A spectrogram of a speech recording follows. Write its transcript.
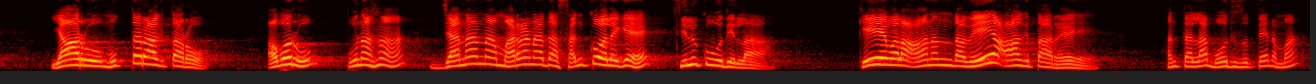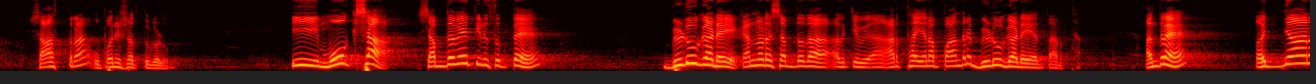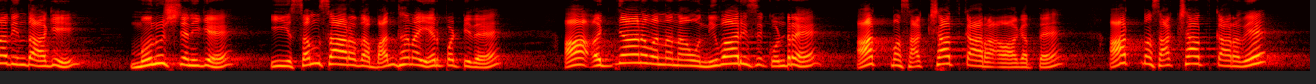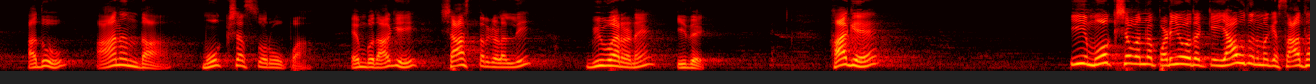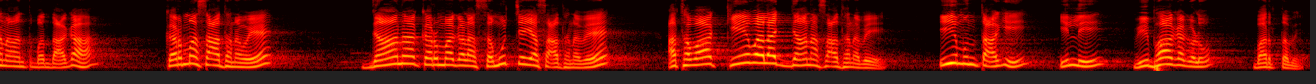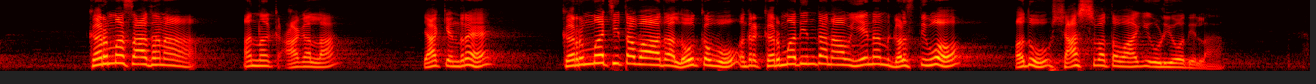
ಯಾರು ಮುಕ್ತರಾಗ್ತಾರೋ ಅವರು ಪುನಃ ಜನನ ಮರಣದ ಸಂಕೋಲೆಗೆ ಸಿಲುಕುವುದಿಲ್ಲ. ಕೇವಲ ಆನಂದವೇ ಆಗ್ತಾರೆ ಅಂತೆಲ್ಲ ಬೋಧಿಸುತ್ತೆ ನಮ್ಮ ಶಾಸ್ತ್ರ ಉಪನಿಷತ್ತುಗಳು. ಈ ಮೋಕ್ಷ ಶಬ್ದವೇ ತಿಳಿಸುತ್ತೆ. ಬಿಡುಗಡೆ, ಕನ್ನಡ ಶಬ್ದದ ಅದಕ್ಕೆ ಅರ್ಥ ಏನಪ್ಪ ಅಂದರೆ ಬಿಡುಗಡೆ ಅಂತ ಅರ್ಥ. ಅಂದರೆ ಅಜ್ಞಾನದಿಂದಾಗಿ ಮನುಷ್ಯನಿಗೆ ಈ ಸಂಸಾರದ ಬಂಧನ ಏರ್ಪಟ್ಟಿದೆ. ಆ ಅಜ್ಞಾನವನ್ನು ನಾವು ನಿವಾರಿಸಿಕೊಂಡ್ರೆ ಆತ್ಮ ಸಾಕ್ಷಾತ್ಕಾರ ಆಗತ್ತೆ. ಆತ್ಮ ಸಾಕ್ಷಾತ್ಕಾರವೇ ಅದು ಆನಂದ, ಮೋಕ್ಷ ಸ್ವರೂಪ ಎಂಬುದಾಗಿ ಶಾಸ್ತ್ರಗಳಲ್ಲಿ ವಿವರಣೆ ಇದೆ. ಹಾಗೆ ಈ ಮೋಕ್ಷವನ್ನು ಪಡೆಯೋದಕ್ಕೆ ಯಾವುದು ನಮಗೆ ಸಾಧನ ಅಂತ ಬಂದಾಗ ಕರ್ಮ ಸಾಧನವೇ, ಜ್ಞಾನ ಕರ್ಮಗಳ ಸಮುಚ್ಚಯ ಸಾಧನವೇ, ಅಥವಾ ಕೇವಲ ಜ್ಞಾನ ಸಾಧನವೇ? ಈ ಮುಂತಾಗಿ ಇಲ್ಲಿ ವಿಭಾಗಗಳು ಬರ್ತವೆ. ಕರ್ಮ ಸಾಧನ ಅನ್ನಕ್ಕೆ ಆಗಲ್ಲ. ಯಾಕೆಂದರೆ ಕರ್ಮಚಿತವಾದ ಲೋಕವು, ಅಂದರೆ ಕರ್ಮದಿಂದ ನಾವು ಏನನ್ನು ಗಳಿಸ್ತೀವೋ ಅದು ಶಾಶ್ವತವಾಗಿ ಉಳಿಯೋದಿಲ್ಲ.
